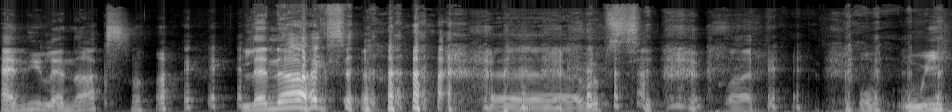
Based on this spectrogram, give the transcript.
Annie, Lennox. Lennox! euh, oups. Ouais. Oh, oui.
